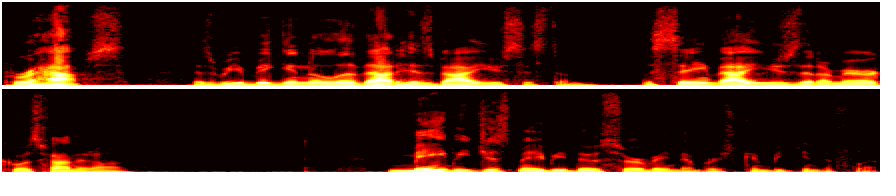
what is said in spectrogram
Perhaps as we begin to live out his value system, the same values that America was founded on, maybe, just maybe, those survey numbers can begin to flip.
